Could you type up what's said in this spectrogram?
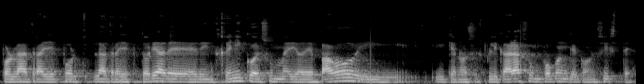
por, la, traye- por la trayectoria de, de Ingénico, es un medio de pago y, y que nos explicaras un poco en qué consiste.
